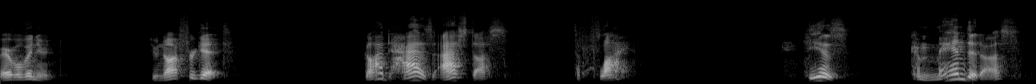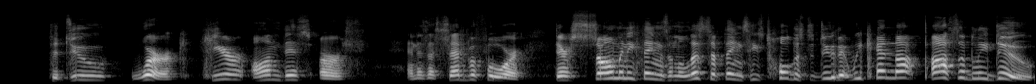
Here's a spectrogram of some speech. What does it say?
Maryville Vineyard, do not forget, God has asked us to fly. He has commanded us to do work here on this earth. And as I said before, there's so many things on the list of things He's told us to do that we cannot possibly do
